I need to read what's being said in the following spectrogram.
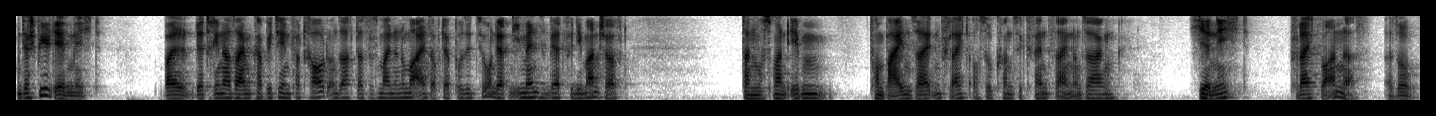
und der spielt eben nicht, weil der Trainer seinem Kapitän vertraut und sagt, das ist meine Nummer eins auf der Position, der hat einen immensen Wert für die Mannschaft. Dann muss man eben von beiden Seiten vielleicht auch so konsequent sein und sagen, hier nicht, vielleicht woanders. Also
